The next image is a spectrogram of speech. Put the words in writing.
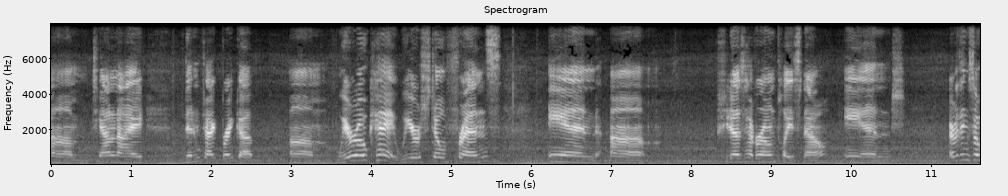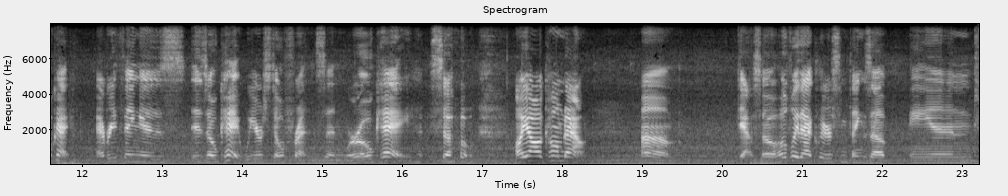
Um, Tiana and I did in fact break up. Um, we're okay. We are still friends, and um, she does have her own place now, and everything's okay. Everything is is okay. We are still friends, and we're okay. So, all y'all calm down. Um, yeah. So hopefully that clears some things up, and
